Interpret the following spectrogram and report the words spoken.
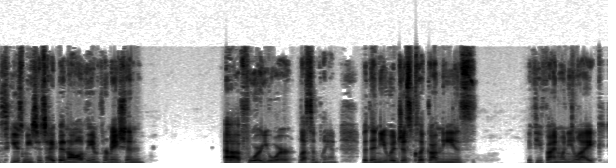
excuse me, to type in all of the information uh, for your lesson plan. But then you would just click on these if you find one you like.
